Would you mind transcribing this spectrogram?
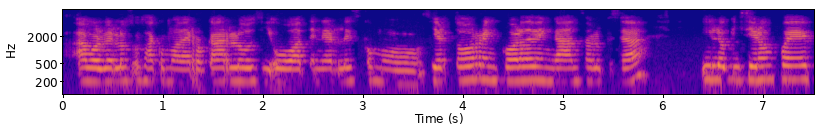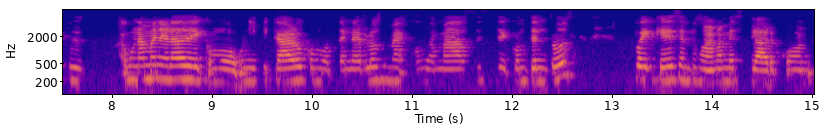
a volverlos, o sea, como a derrocarlos y, o a tenerles como cierto rencor de venganza o lo que sea. Y lo que hicieron fue, pues, una manera de como unificar o como tenerlos más, más este, contentos fue que se empezaron a mezclar con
